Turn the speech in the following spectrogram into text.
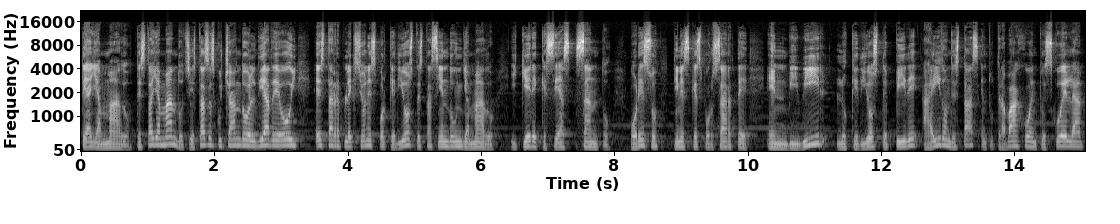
te ha llamado, te está llamando. Si estás escuchando el día de hoy esta reflexión es porque Dios te está haciendo un llamado y quiere que seas santo. Por eso tienes que esforzarte en vivir lo que Dios te pide ahí donde estás, en tu trabajo, en tu escuela,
